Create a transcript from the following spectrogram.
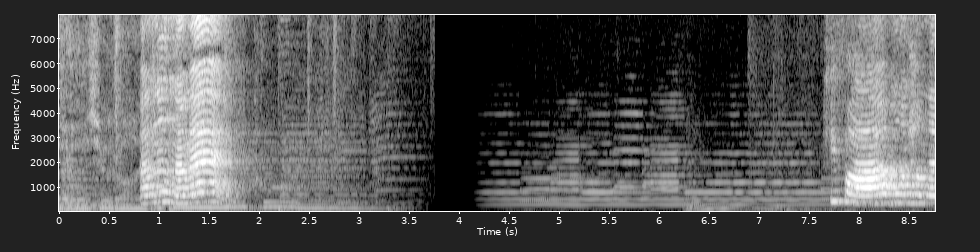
เธอช่วยรอแป๊บนึงนะแม่ พี่ฟ้าโมทำอะไร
